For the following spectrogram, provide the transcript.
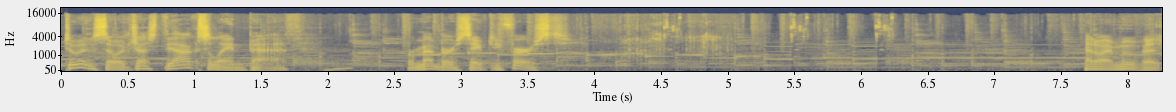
Doing so adjusts the oxylane path. Remember, safety first. How do I move it?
